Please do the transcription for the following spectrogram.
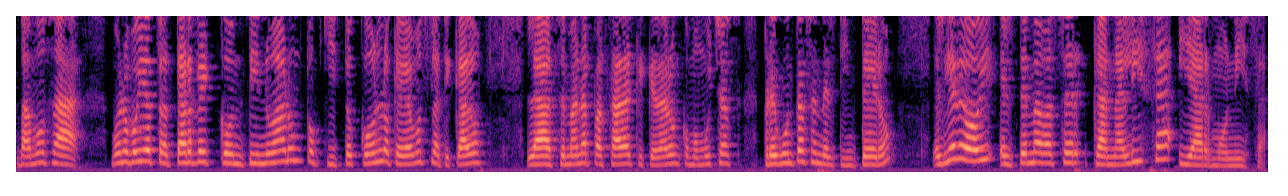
vamos a, bueno, voy a tratar de continuar un poquito con lo que habíamos platicado la semana pasada, que quedaron como muchas preguntas en el tintero. El día de hoy el tema va a ser canaliza y armoniza.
